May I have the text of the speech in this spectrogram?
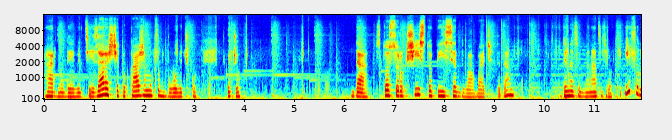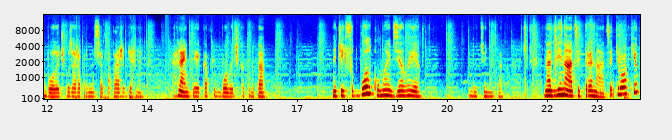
Гарно дивиться. І зараз ще покажемо футболочку. Хочу. Да, 146-152, бачите, да? 11-12 років. І футболочку зараз принесе, покаже, вдягне. Гляньте, яка футболочка крута. Значить, футболку ми взяли до цього не так. На 12-13 років.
